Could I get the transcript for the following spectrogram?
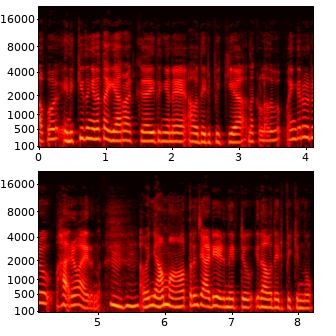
അപ്പോൾ എനിക്കിതിങ്ങനെ തയ്യാറാക്കുക ഇതിങ്ങനെ അവതരിപ്പിക്കുക എന്നൊക്കെ ഉള്ളത് ഭയങ്കര ഒരു ഹരമായിരുന്നു. അപ്പൊ ഞാൻ മാത്രം ചാടി എഴുന്നേറ്റു ഇത് അവതരിപ്പിക്കുന്നു.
